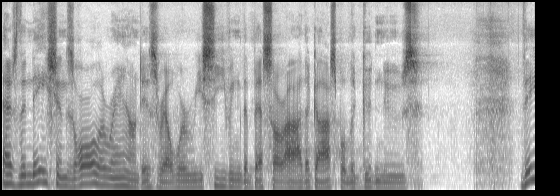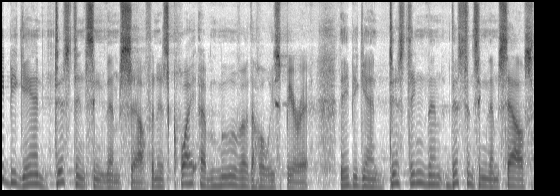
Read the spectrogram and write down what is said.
as the nations all around Israel were receiving the Besorah, the gospel, the good news, they began distancing themselves, and it's quite a move of the Holy Spirit. They began distancing, them, distancing themselves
